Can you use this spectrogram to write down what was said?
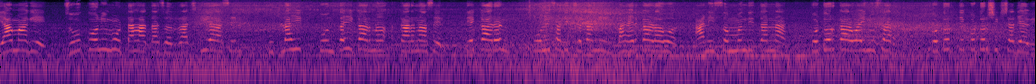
यामागे जो कोणी मोठा हात असेल राजकीय असेल कुठलाही कोणतंही कारण कारण असेल ते कारण पोलीस अधीक्षकांनी बाहेर काढावं आणि संबंधितांना कठोर कारवाईनुसार कठोर ते कठोर शिक्षा द्यावी.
